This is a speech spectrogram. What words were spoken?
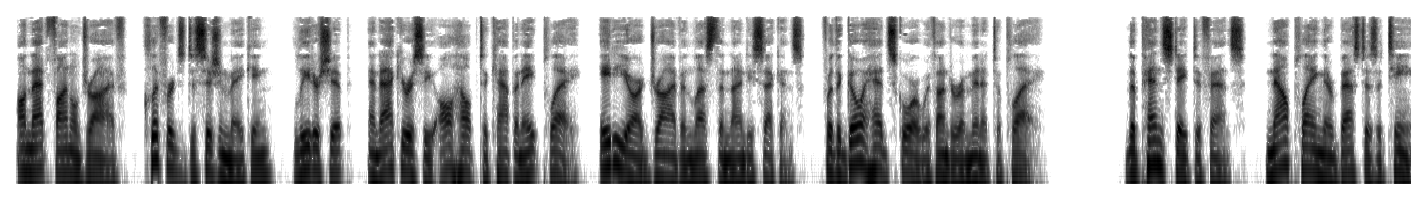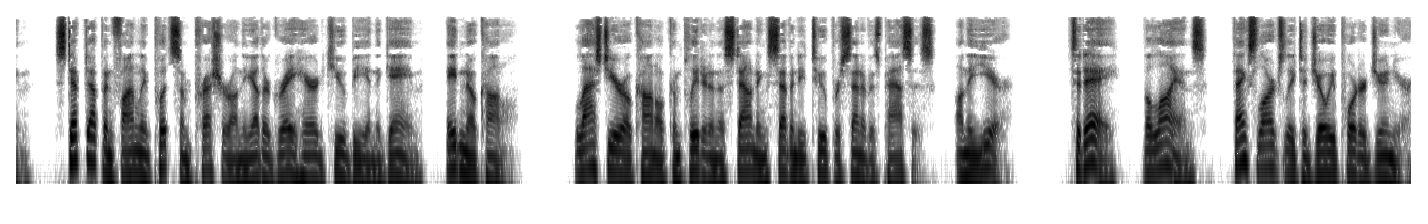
On that final drive, Clifford's decision making, leadership, and accuracy all helped to cap an eight play, 80 yard drive in less than 90 seconds, for the go ahead score with under a minute to play. The Penn State defense, now playing their best as a team, stepped up and finally put some pressure on the other gray haired QB in the game, Aidan O'Connell. Last year, O'Connell completed an astounding 72% of his passes, on the year. Today, the Lions, thanks largely to Joey Porter Jr.,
